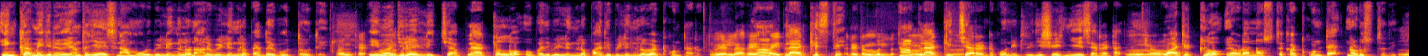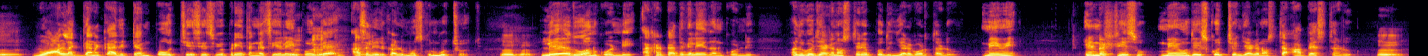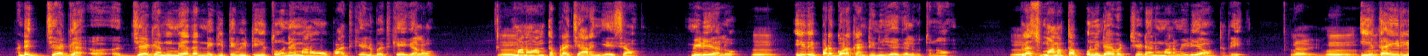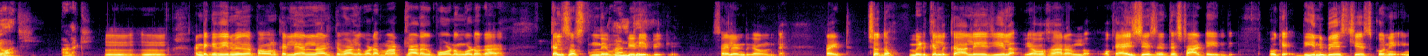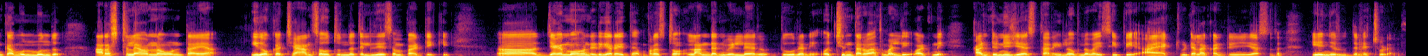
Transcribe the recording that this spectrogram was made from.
ఇంకా మిగిలిన ఎంత చేసినా మూడు బిల్డింగ్లు నాలుగు బిల్డింగ్లు పెద్దవి పూర్తవుతాయి. ఈ మధ్యలో వీళ్ళు ఇచ్చే ఆ ప్లాట్లలో ఓ పది బిల్డింగ్లో పది బిల్డింగ్లో కట్టుకుంటారు. వీళ్ళ రే- ఆ, రైతుల ప్లాట్లు ఇస్తే. ఆ ప్లాట్లు ఇచ్చారట కొన్ని రిజిస్ట్రేషన్ చేశారట. వాటిట్లో ఎవడన్నా వస్తే కట్టుకుంటే నడుస్తుంది. వాళ్ళకి గనక అది టెంపో వచ్చేసేసి విపరీతంగా సేల్ అయిపోతే అసలు వీళ్ళు కళ్ళు మూసుకుని కూర్చోవచ్చు. లేదు అనుకోండి అక్కడ పెద్దగా లేదు అనుకోండి అదిగో జగన్ వస్తే రేపు పొద్దున్న జరగొడతాడు మేమే. ఇండస్ట్రీస్ మేము తీసుకొచ్చాం జగన్ వస్తే ఆపేస్తాడు. అంటే జగ జగన్ మీద నెగిటివిటీతోనే మనం ఓ పాతికేళ్ళు బతికేయగలం. మనం అంత ప్రచారం చేసాం మీడియాలో. ఇది ఇప్పటికి కూడా కంటిన్యూ చేయగలుగుతున్నాం. ప్లస్ మన తప్పుల్ని డైవర్ట్ చేయడానికి మన మీడియా ఉంటుంది. ఈ ధైర్యం అది వాళ్ళకి. అంటే దీని మీద పవన్ కళ్యాణ్ లాంటి వాళ్ళు కూడా మాట్లాడకపోవడం కూడా ఒక కలిసి వస్తుందేమో టీడీపీకి సైలెంట్గా ఉంటే. రైట్. చూద్దాం మెడికల్ కాలేజీల వ్యవహారంలో ఒక యాజిటేషన్ అయితే స్టార్ట్ అయింది. ఓకే దీన్ని బేస్ చేసుకొని ఇంకా మున్ముందు అరెస్టులు ఏమన్నా ఉంటాయా? ఇది ఒక ఛాన్స్ అవుతుందా తెలుగుదేశం పార్టీకి? జగన్మోహన్ రెడ్డి గారు అయితే ప్రస్తుతం లండన్ వెళ్ళారు టూర్ అని. వచ్చిన తర్వాత మళ్ళీ వాటిని కంటిన్యూ చేస్తారు. ఈ లోపల వైసీపీ ఆ యాక్టివిటీ ఎలా కంటిన్యూ చేస్తుందో ఏం జరుగుతుందనే చూడాలి.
